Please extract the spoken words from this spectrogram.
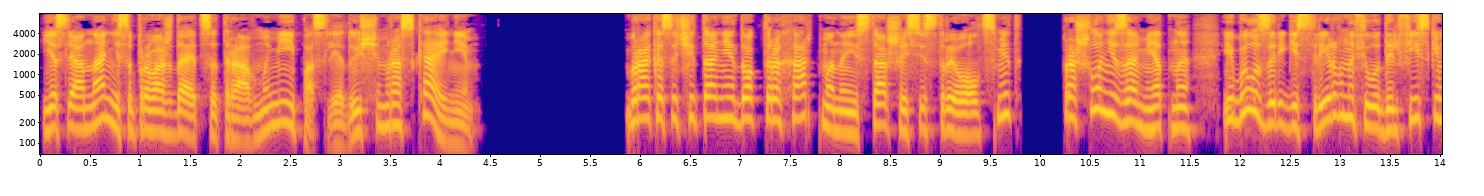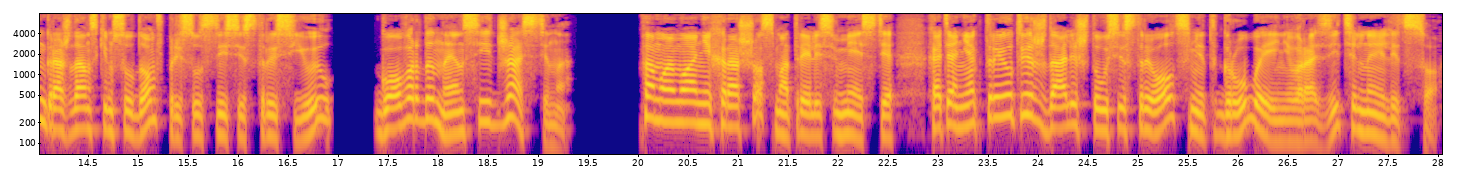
если она не сопровождается травмами и последующим раскаянием. Бракосочетание доктора Хартмана и старшей сестры Олдсмит прошло незаметно и было зарегистрировано Филадельфийским гражданским судом в присутствии сестры Сьюил, Говарда, Нэнси и Джастина. По-моему, они хорошо смотрелись вместе, хотя некоторые утверждали, что у сестры Олдсмит грубое и невыразительное лицо.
